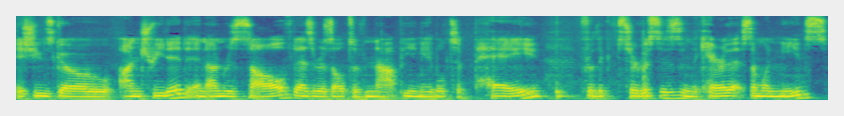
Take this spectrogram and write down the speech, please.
issues go untreated and unresolved as a result of not being able to pay for the services and the care that someone needs.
